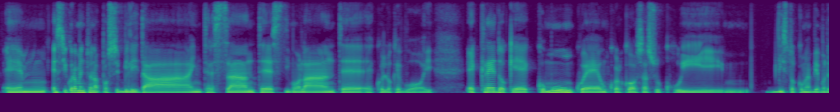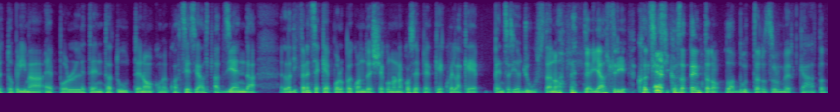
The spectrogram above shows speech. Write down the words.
E, ehm, è sicuramente una possibilità interessante, stimolante e quello che vuoi. E credo che comunque è un qualcosa su cui visto come abbiamo detto prima, Apple le tenta tutte, no? come qualsiasi azienda. La differenza è che Apple poi quando esce con una cosa è perché è quella che pensa sia giusta, no? mentre gli altri qualsiasi ecco. cosa tentano la buttano sul mercato.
